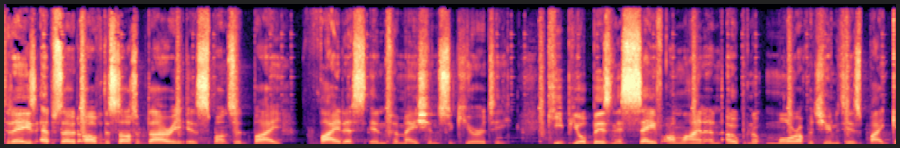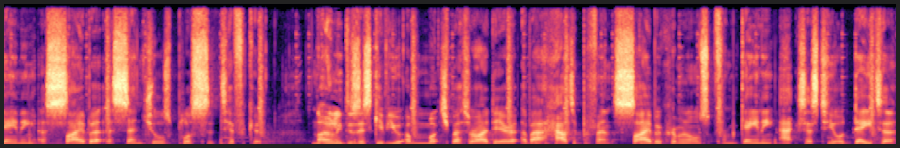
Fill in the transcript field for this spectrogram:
Today's episode of the Startup Diary is sponsored by Fidus Information Security. Keep your business safe online and open up more opportunities by gaining a Cyber Essentials Plus certificate. Not only does this give you a much better idea about how to prevent cyber criminals from gaining access to your data,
